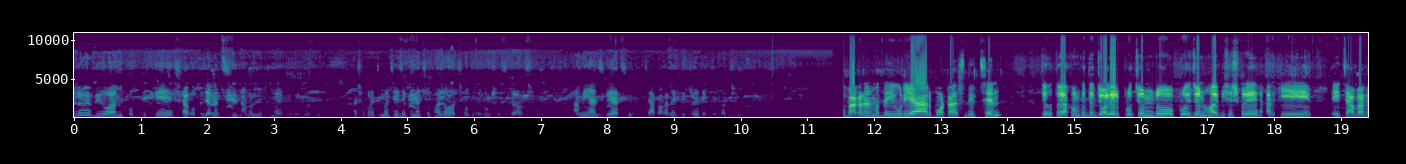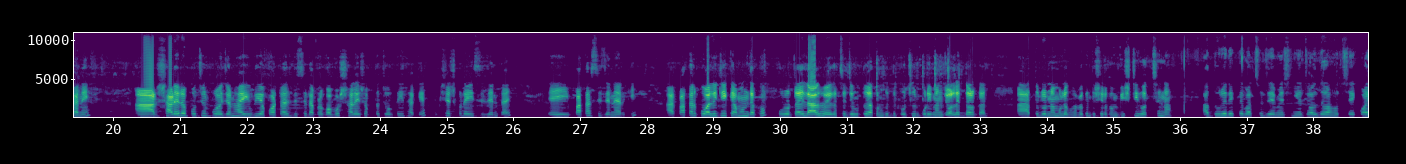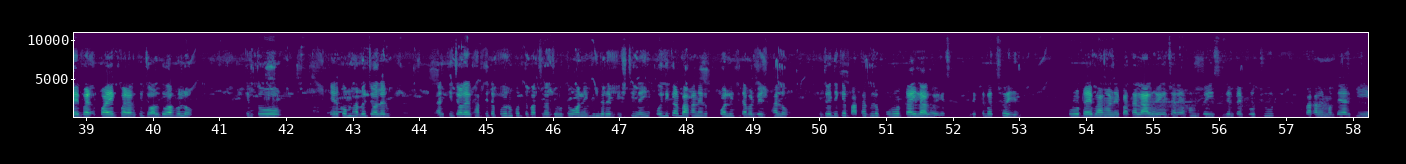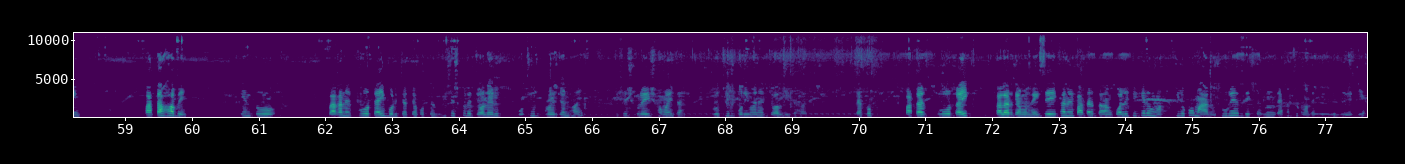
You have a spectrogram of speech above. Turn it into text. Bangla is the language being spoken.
হ্যালো এভরিওয়ান, প্রত্যেককে স্বাগত জানাচ্ছি আমার নতুন আরেকটি ভিডিওতে। আশা করি তোমরা যে যেখানে আছো ভালো আছো এবং সুস্থ আছো। আমি আজকে আছি চা বাগানের ভিতরে, দেখতে পাচ্ছ। বাগানের মধ্যে ইউরিয়া আর পটাশ দিচ্ছেন। যেহেতু এখন কিন্তু জলের প্রচণ্ড প্রয়োজন হয়, বিশেষ করে আর কি এই চা বাগানে। আর সারেরও প্রচুর প্রয়োজন হয়, ইউরিয়া, পটাশ দিচ্ছে, তারপর গোবর সার এইসব তো চলতেই থাকে, বিশেষ করে এই সিজনটায় এই পাতার সিজনে আর কি। আর পাতার কোয়ালিটি কেমন দেখো? পুরোটাই লাল হয়ে গেছে, যেহেতু এখন কিন্তু প্রচুর পরিমাণ জলের দরকার। আর তুলনামূলকভাবে কিন্তু সেরকম বৃষ্টি হচ্ছে না। আর দূরে দেখতে পাচ্ছ যে মেশিনে জল দেওয়া হচ্ছে, কয়েকবার কয়েকবার আর কি জল দেওয়া হলো। কিন্তু এরকমভাবে জলের আর কি জলের ঘাটতিটা পূরণ করতে পারছে না, যেহেতু অনেক দিন ধরে বৃষ্টি নেই। ওইদিকার বাগানের কোয়ালিটিটা আবার বেশ ভালো, কিন্তু ওইদিকে পাতাগুলো পুরোটাই লাল হয়ে গেছে। দেখতে পাচ্ছ ওই যে, পুরোটাই বাগানের পাতা লাল হয়ে গেছে। আর এখন তো এই সিজনটায় প্রচুর বাগানের মধ্যে আর কি পাতা হবে। কিন্তু বাগানের পুরোটাই পরিচর্যা করতে হবে। বিশেষ করে জলের প্রচুর প্রয়োজন হয়। বিশেষ করে এই সময়টা প্রচুর পরিমাণে জল দিতে হয়। দেখো, পাতার পুরোটাই কালার কেমন হয়েছে। এইখানে পাতার কোয়ালিটি কীরকম কীরকম? আর দূরে দেখাচ্ছি তোমাদেরকে একটু দূরে গিয়ে।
